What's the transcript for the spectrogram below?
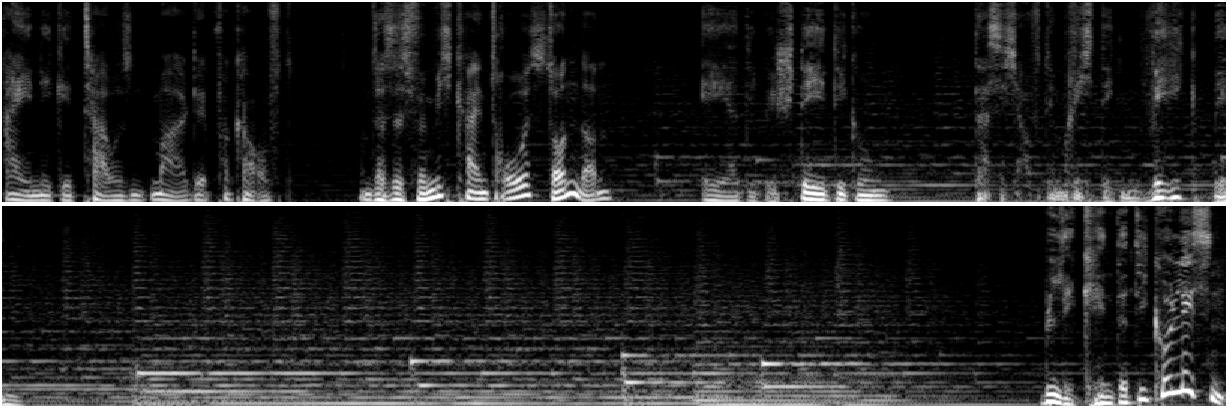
einige tausend Mal verkauft. Und das ist für mich kein Trost, sondern eher die Bestätigung, dass ich auf dem richtigen Weg bin. Blick hinter die Kulissen.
